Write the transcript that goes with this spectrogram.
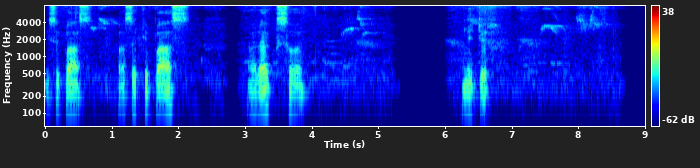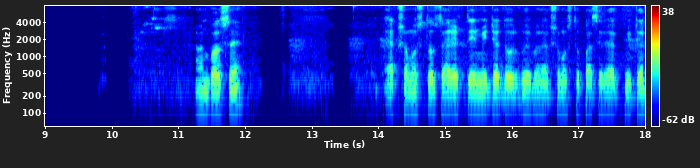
নিচে পাঁচ পাঁচ একে পাঁচ আর এক ছয় মিটার। এখন বলছে এক সমস্ত চারের তিন মিটার দৈর্ঘ্য এবং এক সমস্ত পাঁচের এক মিটার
